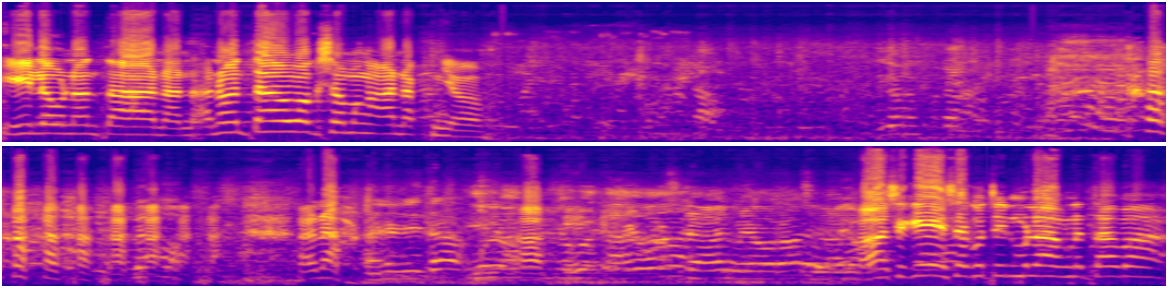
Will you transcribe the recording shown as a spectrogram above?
ilaw ng tahanan, ano ang tawag sa mga anak nyo? Ano? May oras dyan, may oras dyan. Ah, sige, sagutin mo lang na tama.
